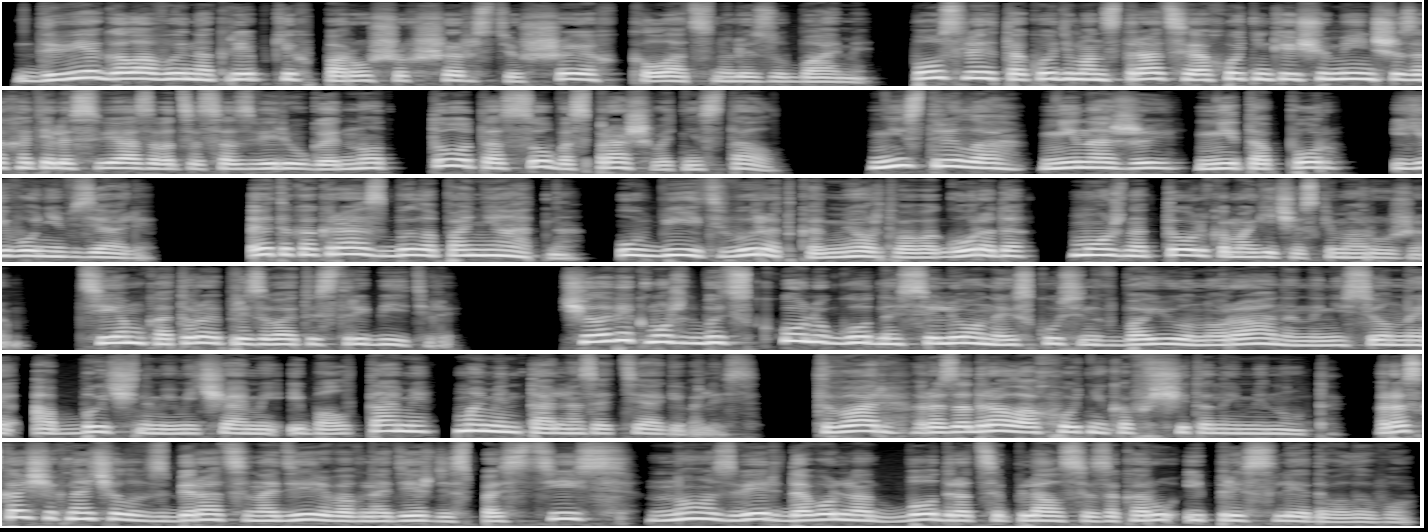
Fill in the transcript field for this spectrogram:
Две головы на крепких, поросших шерстью шеях клацнули зубами. После такой демонстрации охотники еще меньше захотели связываться со зверюгой, но тот особо спрашивать не стал. Ни стрела, ни ножи, ни топор его не взяли. Это как раз было понятно. Убить выродка мертвого города можно только магическим оружием, тем, которое призывают истребители. Человек может быть сколь угодно силен и искусен в бою, но раны, нанесенные обычными мечами и болтами, моментально затягивались. Тварь разодрала охотников в считанные минуты. Рассказчик начал взбираться на дерево в надежде спастись, но зверь довольно бодро цеплялся за кору и преследовал его.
